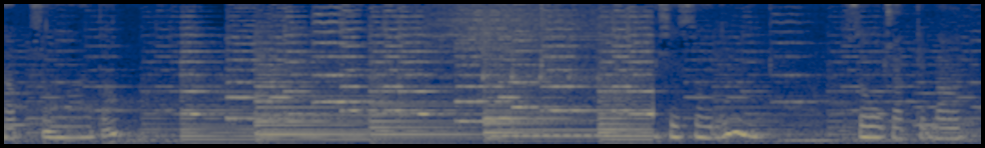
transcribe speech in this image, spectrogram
yaptı onlar şey söyleyeyim mi? Ha.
